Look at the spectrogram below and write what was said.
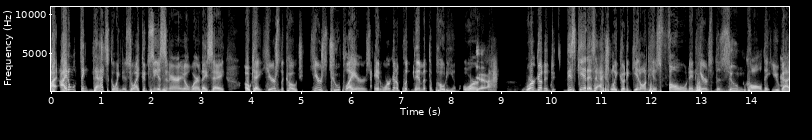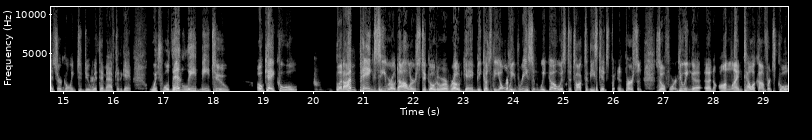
I, I don't think that's going to. So I could see a scenario where they say, okay, here's the coach, here's two players, and we're going to put them at the podium. Or Yeah. we're going to do this kid is actually going to get on his phone, and here's the Zoom call that you guys are going to do with him after the game, which will then lead me to, okay, cool. But I'm paying zero dollars to go to a road game because the only reason we go is to talk to these kids in person. So if we're doing a, an online teleconference, cool.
